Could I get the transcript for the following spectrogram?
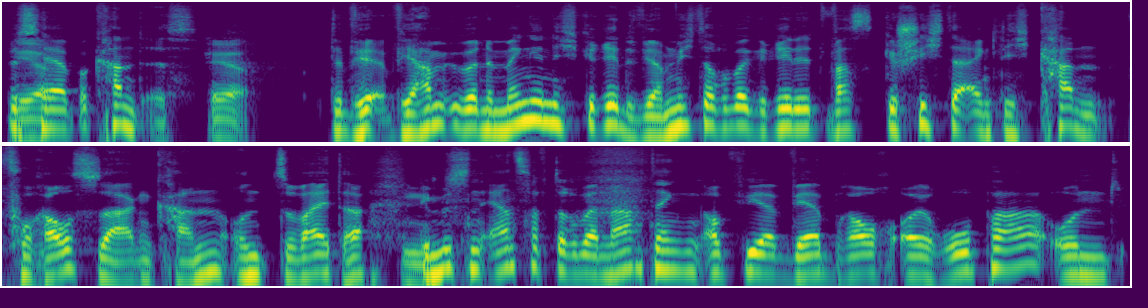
bisher ja. bekannt ist. Ja. Wir, wir haben über eine Menge nicht geredet. Wir haben nicht darüber geredet, was Geschichte eigentlich kann, voraussagen kann und so weiter. Nicht. Wir müssen ernsthaft darüber nachdenken, ob wir, wer braucht Europa und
